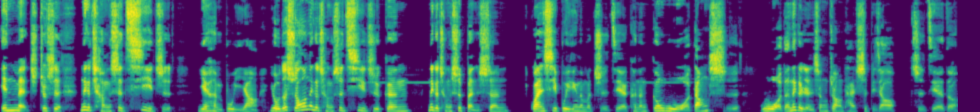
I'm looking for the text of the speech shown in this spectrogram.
image，就是那个城市气质也很不一样。有的时候那个城市气质跟那个城市本身关系不一定那么直接，可能跟我当时我的那个人生状态是比较直接的。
